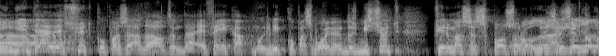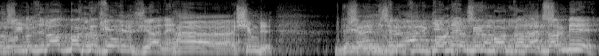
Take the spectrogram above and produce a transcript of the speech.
İngiltere'de süt kupası adı altında FA Cup mı, lig kupası mı oynanırdı. Bir süt firması sponsor olduğu için süt olur. Ziraat Bankası Türkiye'de- olmuş yani. Ha, şimdi sen yayıncı- Ziraat Türkiye'nin en Bankası'na büyük bunu dersen, biri.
